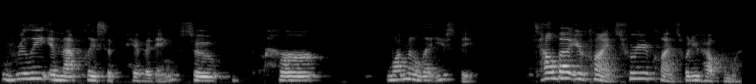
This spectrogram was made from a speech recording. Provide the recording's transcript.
really in that place of pivoting. So her, well, I'm going to let you speak tell about your clients. Who are your clients? What do you help them with?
